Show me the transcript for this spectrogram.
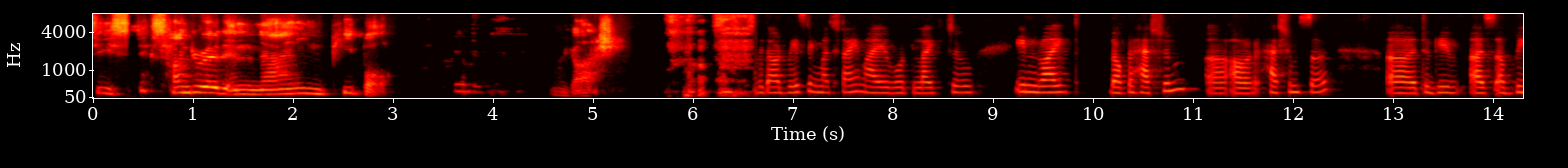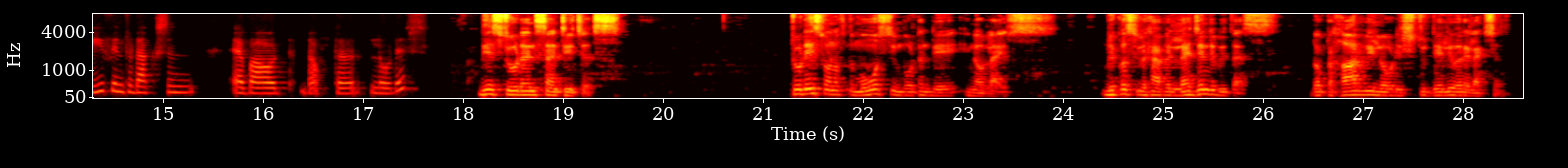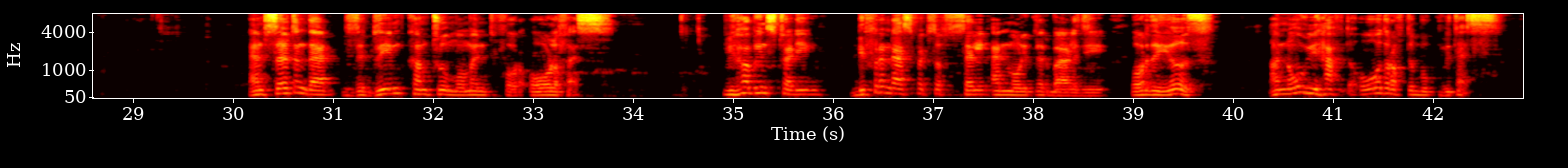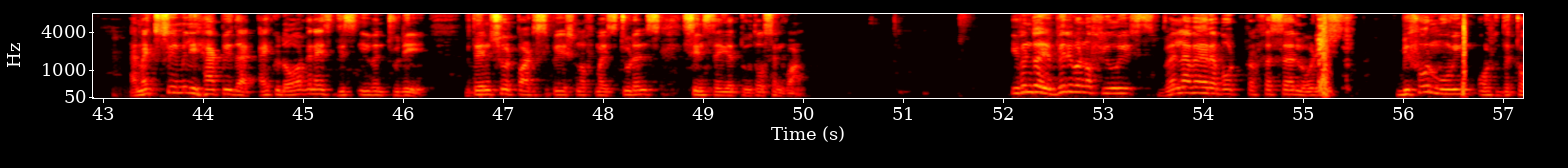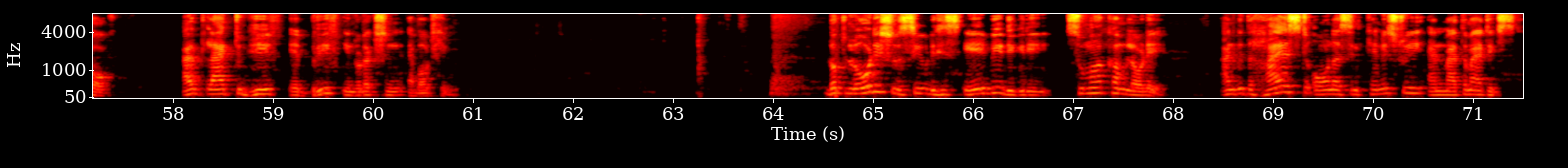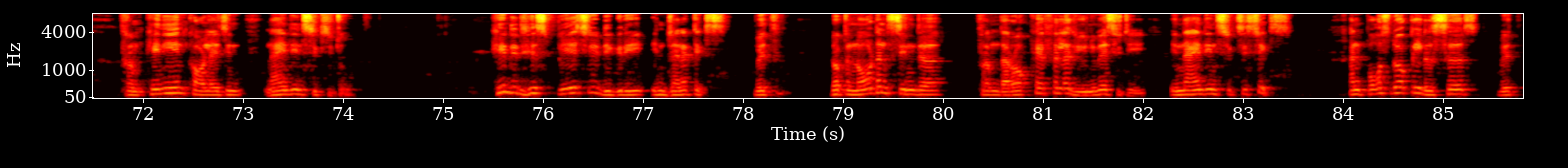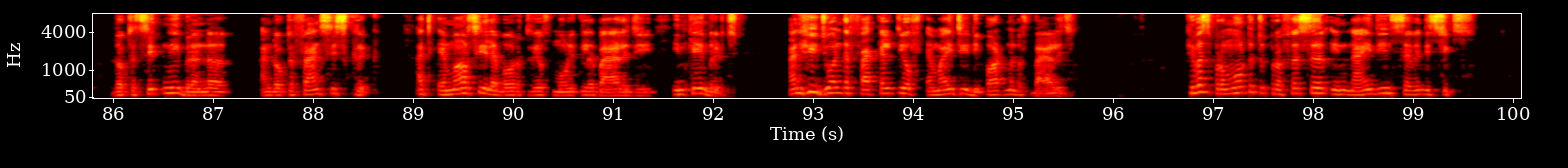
see 609 people. Oh my gosh. Without wasting much time, I would like to invite Dr. Hashim, uh, our Hashim sir, uh, to give us a brief introduction about Dr. Lodish. Dear students and teachers, today is one of the most important day in our lives because we have a legend with us, Dr. Harvey Lodish, to deliver a lecture. I am certain that is a dream come true moment for all of us. We have been studying different aspects of cell and molecular biology over the years, and now we have the author of the book with us. I'm extremely happy that I could organize this event today with the ensured participation of my students since the year 2001. Even though every one of you is well aware about Professor Lodish, before moving on to the talk, I would like to give a brief introduction about him. Dr. Lodish received his AB degree summa cum laude and with the highest honors in chemistry and mathematics from Kenyon College in 1962. He did his PhD degree in genetics with Dr. Norton Zinder from the Rockefeller University in 1966 and postdoctoral research with Dr. Sidney Brenner and Dr. Francis Crick at MRC Laboratory of Molecular Biology in Cambridge and he joined the faculty of MIT Department of Biology. He was promoted to professor in 1976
